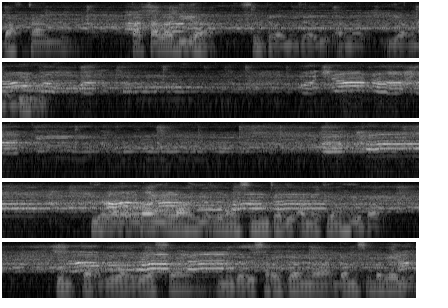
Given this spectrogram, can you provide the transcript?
bahkan tak kala dia sudah menjadi anak yang mandiri. Tidak ada orang yang lahir langsung menjadi anak yang hebat, pintar luar biasa, menjadi sarjana dan sebagainya.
